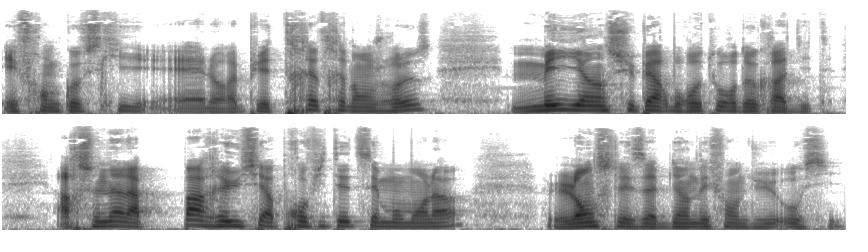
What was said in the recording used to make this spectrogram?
et Frankowski. Elle aurait pu être très très dangereuse. Mais il y a un superbe retour de Gradit. Arsenal n'a pas réussi à profiter de ces moments-là. Lens les a bien défendus aussi.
